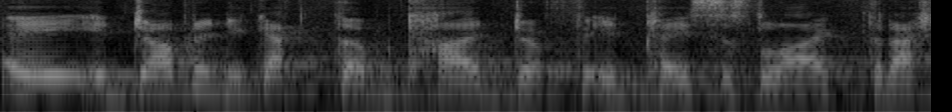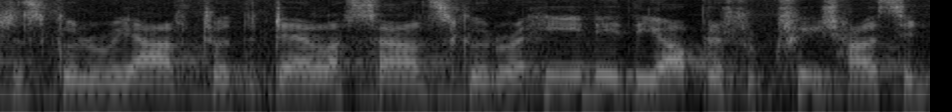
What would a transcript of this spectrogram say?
Uh, in Dublin, you get them kind of in places like the National School of Rialto, the De La Salle School Raheny, the Oblate Retreat House in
